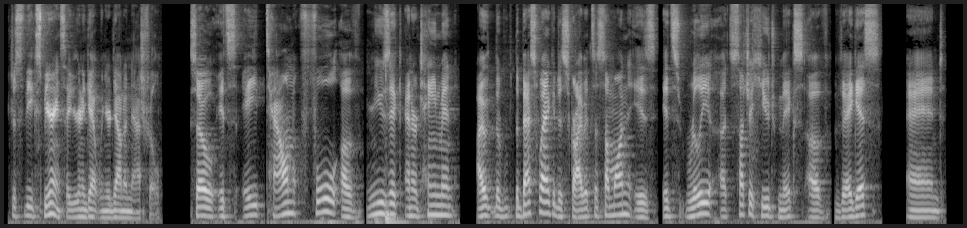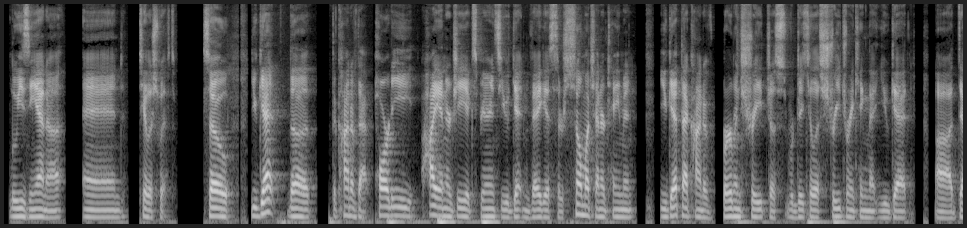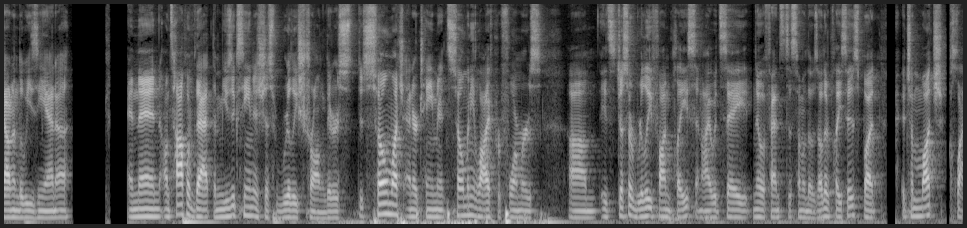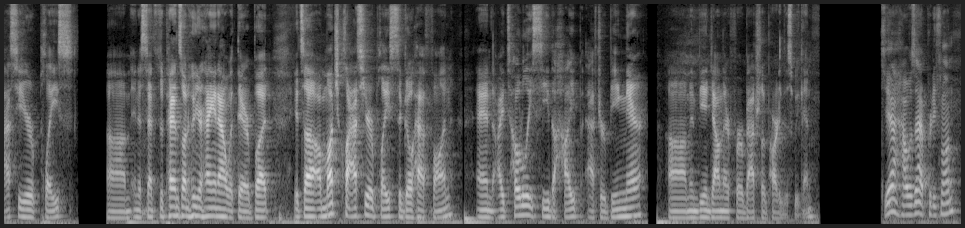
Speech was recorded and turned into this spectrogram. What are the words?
just the experience that you're going to get when you're down in Nashville. So it's a town full of music, entertainment. I the the best way I could describe it to someone is it's really a, such a huge mix of Vegas and Louisiana and Taylor Swift. So you get the the kind of that party, high energy experience you would get in Vegas. There's so much entertainment. You get that kind of Bourbon Street, just ridiculous street drinking that you get uh, down in Louisiana. And then on top of that, the music scene is just really strong. There's so much entertainment, so many live performers. Um, it's just a really fun place. And I would say, no offense to some of those other places, but it's a much classier place um, in a sense. It depends on who you're hanging out with there, but it's a, a, much classier place to go have fun. And I totally see the hype after being there um, and being down there for a bachelor party this weekend. Yeah, how was that? Pretty fun?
